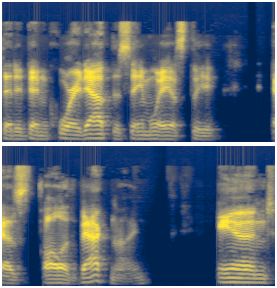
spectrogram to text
that had been quarried out the same way as the as all of the back nine, and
